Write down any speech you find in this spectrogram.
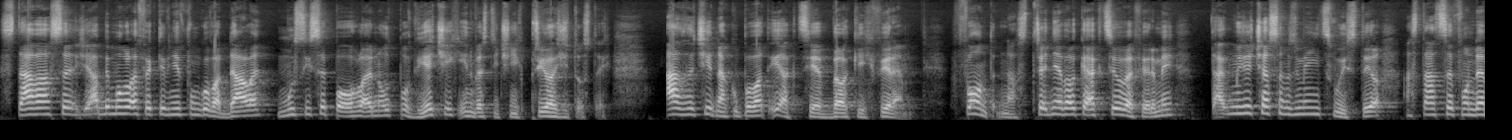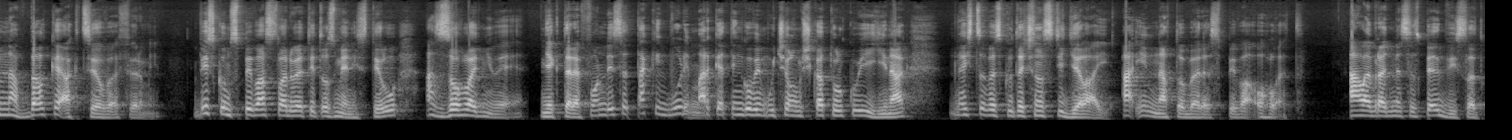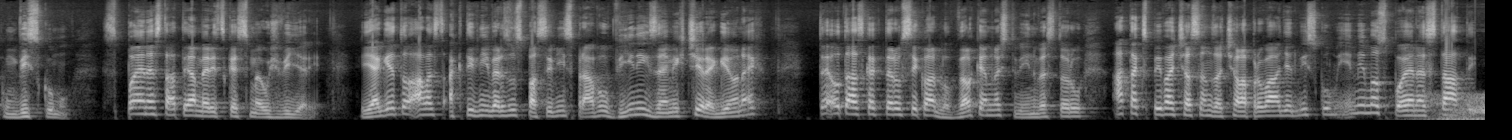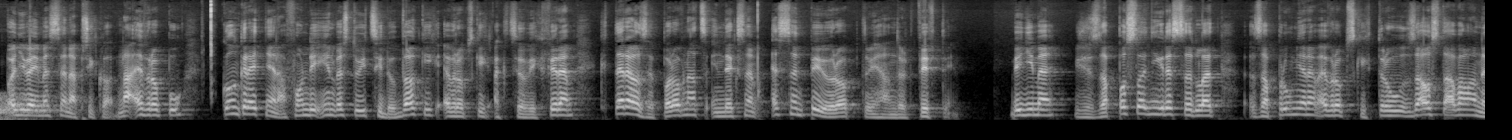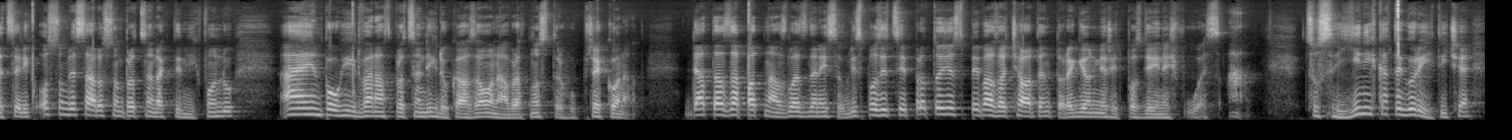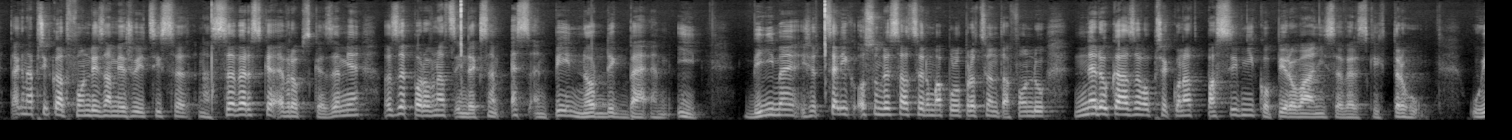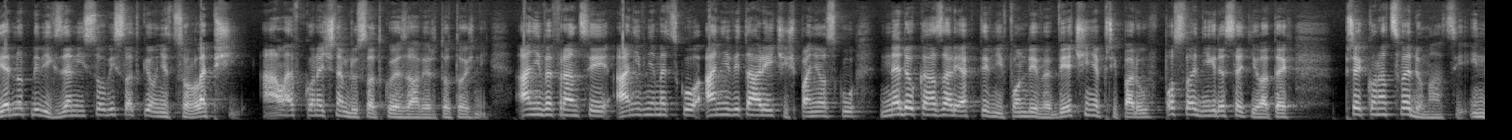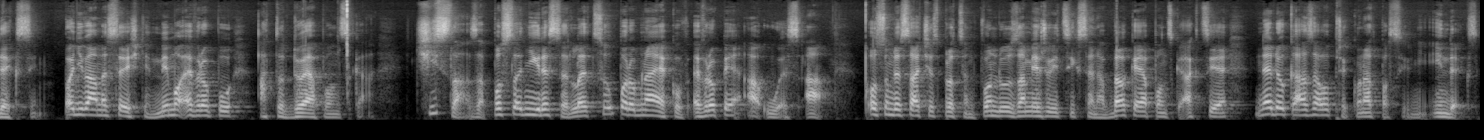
stává se, že aby mohl efektivně fungovat dále, musí se poohlédnout po větších investičních příležitostech a začít nakupovat i akcie velkých firm. Fond na středně velké akciové firmy tak může časem změnit svůj styl a stát se fondem na velké akciové firmy. Výzkum z piva sleduje tyto změny stylu a zohledňuje je. Některé fondy se taky kvůli marketingovým účelům škatulkují jinak, než co ve skutečnosti dělají a i na to bere z piva ohled. Ale vraťme se zpět k výsledkům výzkumu. Spojené státy americké jsme už viděli. Jak je to ale s aktivní versus pasivní zprávou v jiných zemích či regionech? To je otázka, kterou si kladlo velké množství investorů a tak Spiva časem začala provádět výzkum i mimo Spojené státy. Podívejme se například na Evropu, konkrétně na fondy investující do velkých evropských akciových firm, které lze porovnat s indexem S&P Europe 350. Vidíme, že za posledních 10 let za průměrem evropských trhů zaostávala necelých 88% aktivních fondů a jen pouhých 12% jich dokázalo návratnost trhu překonat. Data za 15 let zde nejsou k dispozici, protože Spiva začala tento region měřit později než v USA. Co se jiných kategorií týče, tak například fondy zaměřující se na severské evropské země lze porovnat s indexem S&P Nordic BMI. Vidíme, že celých 87,5% fondů nedokázalo překonat pasivní kopírování severských trhů. U jednotlivých zemí jsou výsledky o něco lepší, ale v konečném důsledku je závěr totožný. Ani ve Francii, ani v Německu, ani v Itálii či Španělsku nedokázali aktivní fondy ve většině případů v posledních deseti letech překonat své domácí indexy. Podíváme se ještě mimo Evropu a to do Japonska. Čísla za posledních 10 let jsou podobná jako v Evropě a USA. 86% fondů zaměřujících se na velké japonské akcie nedokázalo překonat pasivní index.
